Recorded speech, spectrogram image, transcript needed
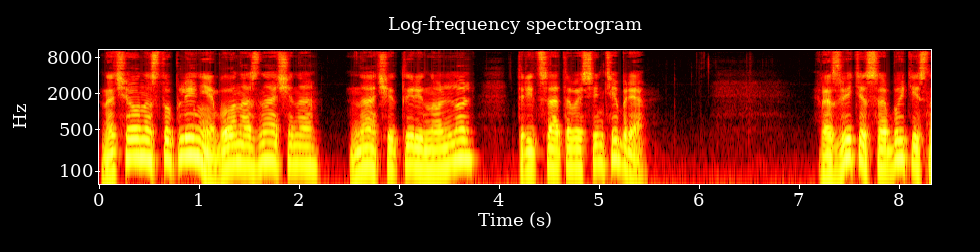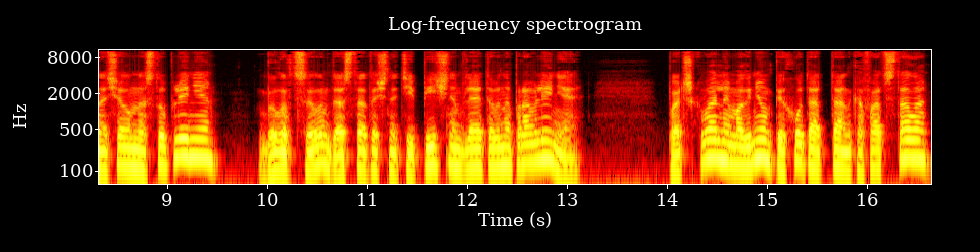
Начало наступления было назначено на 4.00 30 сентября. Развитие событий с началом наступления было в целом достаточно типичным для этого направления. Под шквальным огнем пехота от танков отстала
